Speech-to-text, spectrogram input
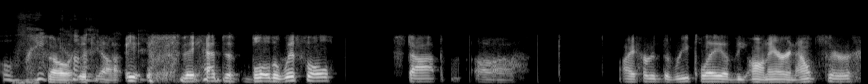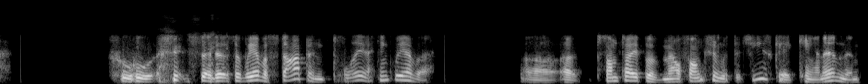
Oh my so god. it, uh, it, they had to blow the whistle, stop. Uh, I heard the replay of the on-air announcer who said, "So we have a stop and play. I think we have a, uh, a some type of malfunction with the cheesecake cannon." And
